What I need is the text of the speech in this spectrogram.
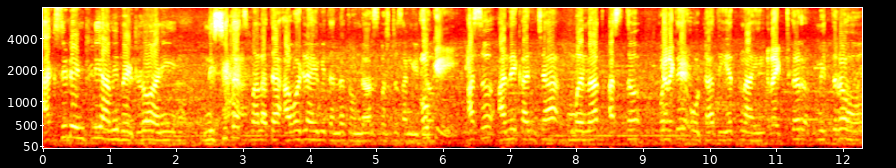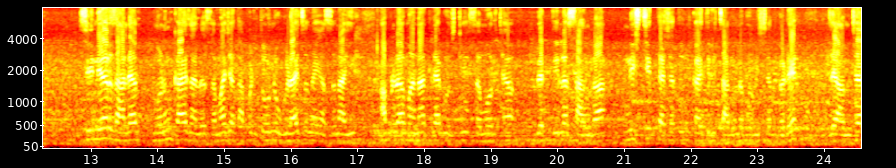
ॲक्सिडेंटली आम्ही भेटलो आणि निश्चितच मला त्या आवडल्या हे मी त्यांना तोंडावर स्पष्ट सांगितलं Okay. असं अनेकांच्या मनात असतं पण Correct ते आहे. ओठात येत नाही Right. तर मित्र हो सिनियर झाल्या म्हणून काय झालं समाजात आपण तोंड उघडायचं नाही असं नाही आपल्या मनातल्या गोष्टी समोरच्या व्यक्तीला सांगा निश्चित त्याच्यातून काहीतरी चांगलं भविष्यात घडेल जे आमच्या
